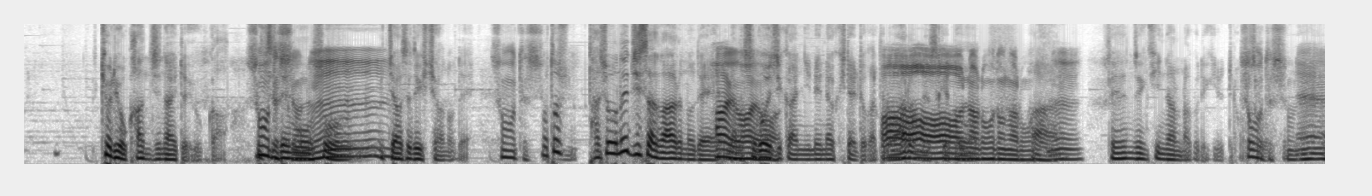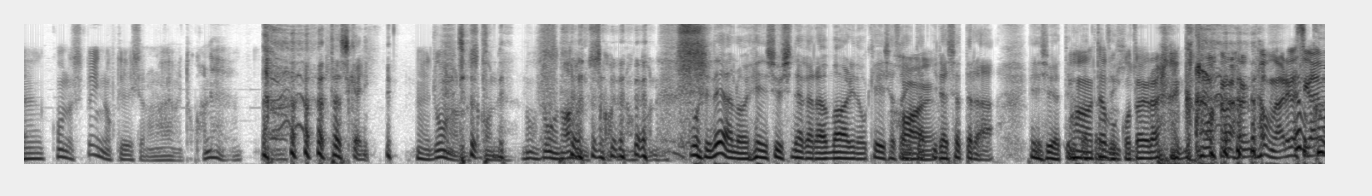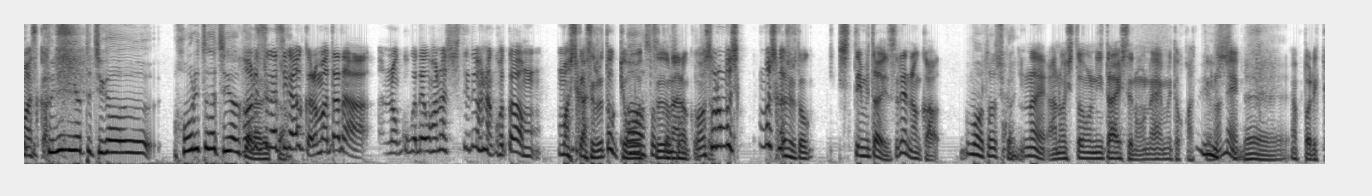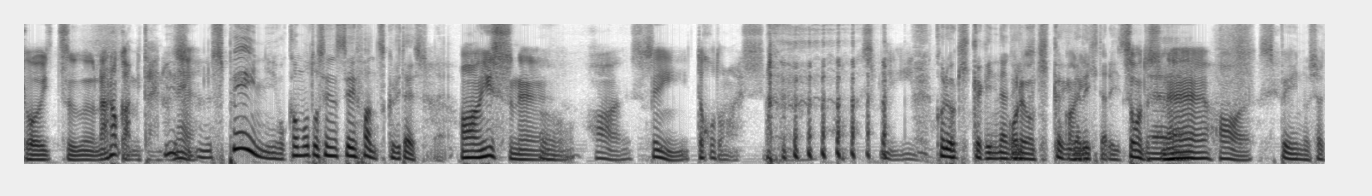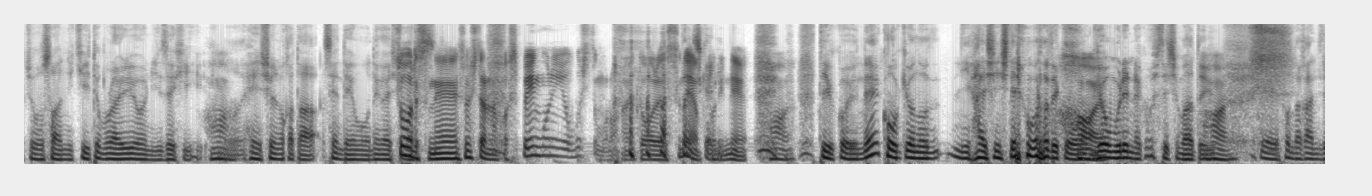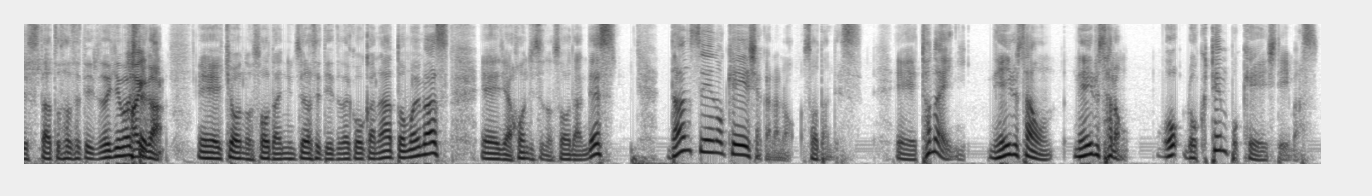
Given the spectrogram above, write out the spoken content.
距離を感じないというか、そうですよねいつでもそう、打ち合わせできちゃうので、そうですよ、まあ多多少ね、時差があるので、はいはいはいなんかすごい時間に連絡来たりとかってのがあるんですけど、なるほど、なるほどね。全然気にならなくできるっていうのがそうですよね。今度スペインの経営者の悩みとかね。確かに。ねどうなるんですかね。どうどうなるんですかね、なんかね。もしね、あの、編集しながら周りの経営者さんいた,、はいい、らっしゃったら、編集やってる方まあ、は多分答えられないかも。多分あれが違いますから。国によって違う、法律が違うか法らあれか。律が違うから、まあ、ただ、あの、ここでお話ししてるようなことは、もしかすると共通なのか。あそれもし、もしかすると知ってみたいですね。なんか、まあ確かに。ね、あの人に対してのお悩みとかっていいうのはね、すね。やっぱり共通なのかみたいないね。ね。スペインに岡本先生ファン作りたいですね。ああ、いいっすね。うんはい。スペイン行ったことないですよ。スペインいいな。これをきっかけになんかこれをきっかけができたらいいですね。そうですね。はい。スペインの社長さんに聞いてもらえるように、ぜひ、はいあの編集の方、宣伝をお願いします。そうです。ね。そしたらなんかスペイン語に訳してもらわないとあれですね、やっ確かにぱりね。はい。っていう、こういうね、公共のに配信しているもので、こう、はい業務連絡をしてしまうという、はい。えーそんな感じでスタートさせていただきましたが、はいえー今日の相談に移らせていただこうかなと思います。えーじゃあ本日の相談です。男性の経営者からの相談です。えー都内にネイルサロン、ネイルサロンを6店舗経営しています。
